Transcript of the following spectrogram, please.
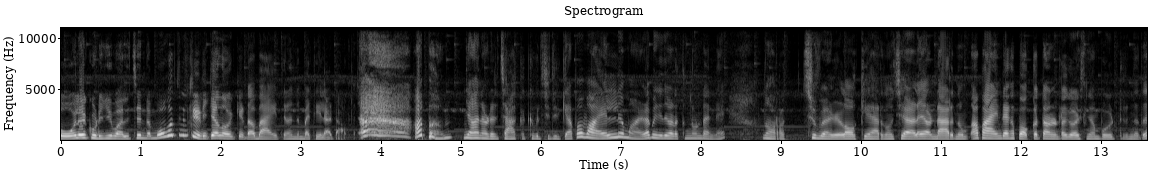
കോലെ കുടുങ്ങി വലിച്ച് എന്റെ മുഖത്തിനിട്ട് ഇടിക്കാൻ നോക്കിയിട്ടോ. ബാഗത്തിനൊന്നും പറ്റിയില്ല കേട്ടോ. അപ്പം ഞാൻ അവിടെ ഒരു ചാക്കൊക്കെ വിരിച്ചിട്ടിരിക്കുക അപ്പോൾ വയലിൽ മഴ പെയ്ത് കിടക്കുന്നതുകൊണ്ട് തന്നെ നിറച്ച് വെള്ളമൊക്കെ ആയിരുന്നു ചെളയുണ്ടായിരുന്നു അപ്പോൾ അതിന്റെയൊക്കെ പൊക്കത്താണ് കേട്ടോ ഗേൾസ് ഞാൻ പോയിട്ടിരുന്നത്.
